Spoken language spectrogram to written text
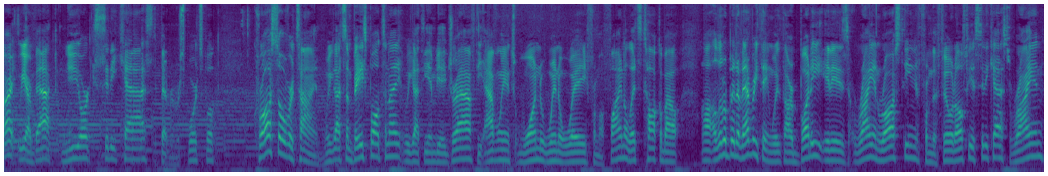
All right, we are back. New York City cast, Bet River Sportsbook. Crossover time. We got some baseball tonight. We got the NBA draft. The Avalanche one win away from a final. Let's talk about uh, a little bit of everything with our buddy. It is Ryan Rothstein from the Philadelphia CityCast. Ryan,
